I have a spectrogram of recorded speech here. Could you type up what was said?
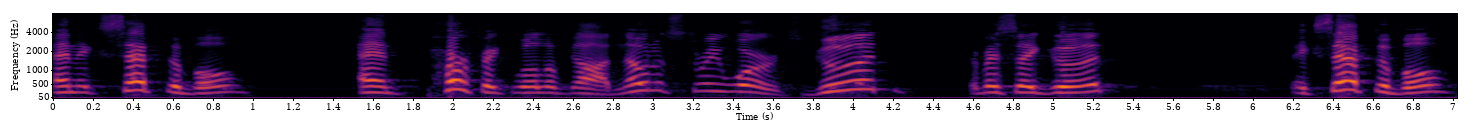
and acceptable and perfect will of God. Notice three words good, everybody say good, acceptable,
